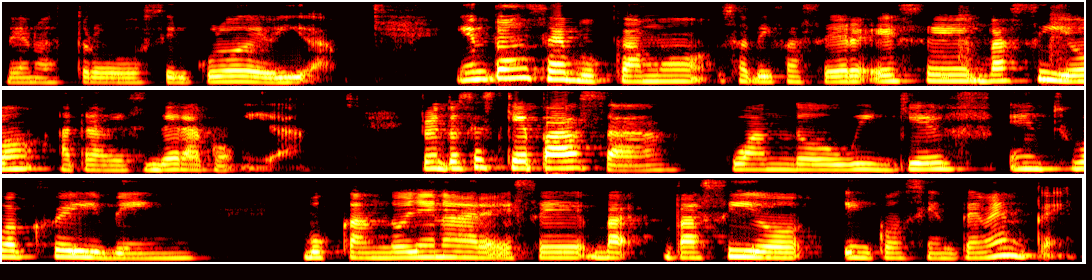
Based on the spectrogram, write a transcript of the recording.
de nuestro círculo de vida. Y entonces buscamos satisfacer ese vacío a través de la comida. Pero entonces, ¿qué pasa cuando we give into a craving buscando llenar ese vacío inconscientemente?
